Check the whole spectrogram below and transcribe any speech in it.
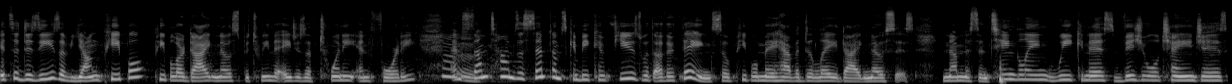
It's a disease of young people. People are diagnosed between the ages of 20 and 40, hmm. and sometimes the symptoms can be confused with other things. So, people may have a delayed diagnosis numbness and tingling, weakness, visual changes,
